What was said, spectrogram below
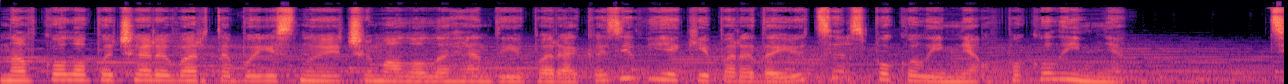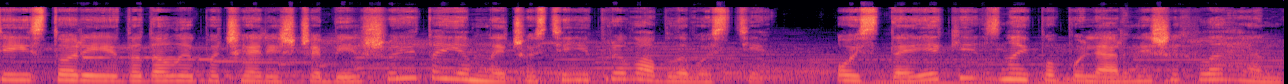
Навколо печери Вертеби існує чимало легенд і переказів, які передаються з покоління в покоління. Ці історії додали печері ще більшої таємничості і привабливості. Ось деякі з найпопулярніших легенд.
